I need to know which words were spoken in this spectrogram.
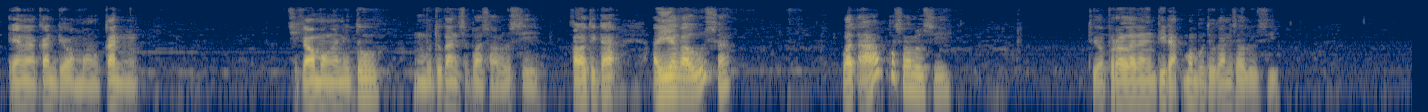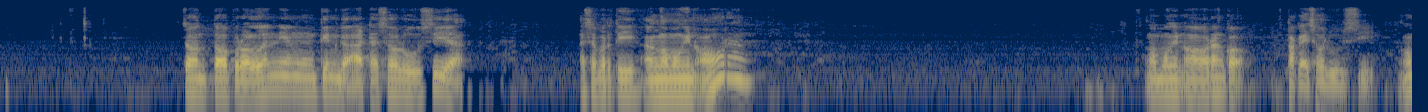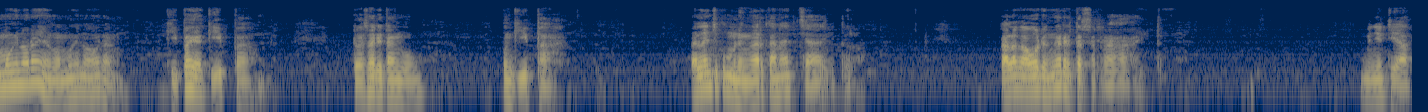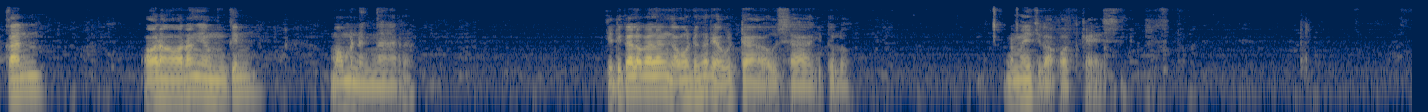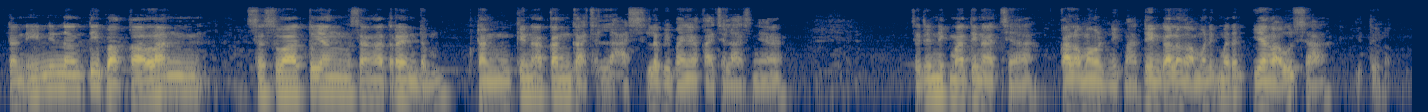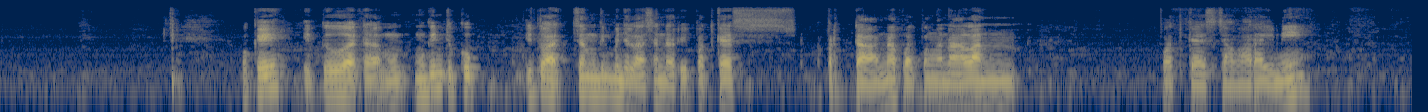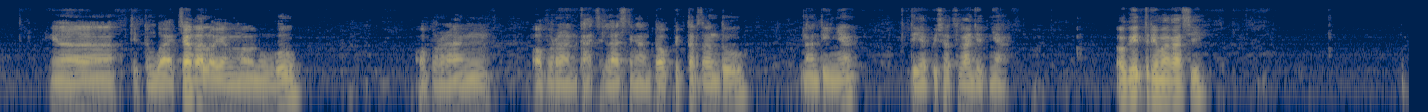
yang akan diomongkan. Jika omongan itu membutuhkan sebuah solusi. Kalau tidak ayah ya nggak usah. Buat apa solusi? Di obrolan yang tidak membutuhkan solusi. Contoh obrolan yang mungkin nggak ada solusi ya seperti ah, ngomongin orang. Ngomongin orang kok pakai solusi. Ngomongin orang ya ngomongin orang. Kipa ya kipa dosa ditanggung. Penggibah. Kalian cukup mendengarkan aja gitu loh. Kalau mau dengar ya terserah itu. Menyediakan orang-orang yang mungkin mau mendengar jadi kalau kalian nggak mau denger ya udah nggak usah gitu loh. Namanya juga podcast. Dan ini nanti bakalan sesuatu yang sangat random dan mungkin akan gak jelas lebih banyak gak jelasnya. Jadi nikmatin aja. Kalau mau nikmatin kalau nggak mau nikmatin ya nggak usah gitu loh. Oke itu ada mungkin cukup itu aja mungkin penjelasan dari podcast perdana buat pengenalan podcast Jawara ini. Ya, ditunggu aja kalau yang mau nunggu obrolan obrolan gak jelas dengan topik tertentu nantinya di episode selanjutnya. Oke, terima kasih.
